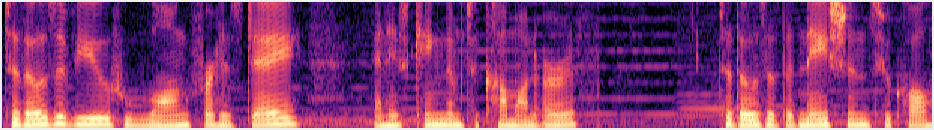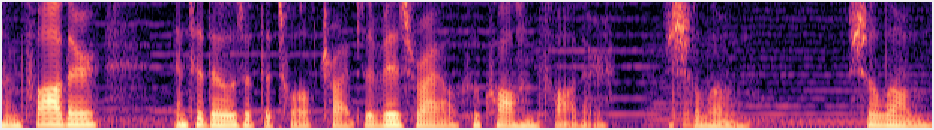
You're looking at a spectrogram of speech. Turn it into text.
To those of you who long for his day and his kingdom to come on earth, to those of the nations who call him Father, and to those of the twelve tribes of Israel who call him Father, Shalom. Shalom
